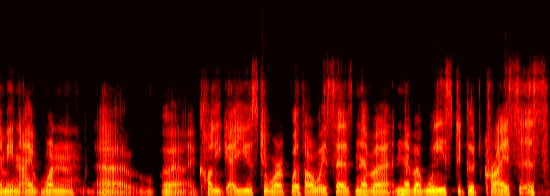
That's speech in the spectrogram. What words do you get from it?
I mean, I one uh, uh, colleague I used to work with always says never never waste a good crisis,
